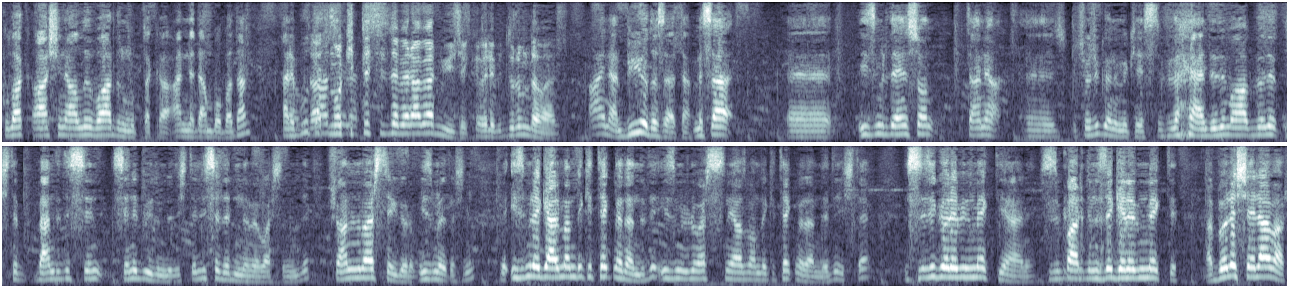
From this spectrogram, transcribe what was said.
kulak aşinalığı vardır mutlaka anneden babadan. Hani bu Zaten o kitle sizle beraber büyüyecek. Öyle bir durum da var. Aynen büyüyor da zaten. Mesela e, İzmir'de en son tane e, çocuk önümü kesti falan yani dedim abi böyle işte ben dedi sen, seni büyüdüm dedi işte lisede dinlemeye başladım dedi. Şu an üniversiteye gidiyorum İzmir'e taşındım ve İzmir'e gelmemdeki tek neden dedi İzmir Üniversitesi'ne yazmamdaki tek neden dedi işte sizi görebilmekti yani sizin partinize gelebilmekti. Ya böyle şeyler var.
